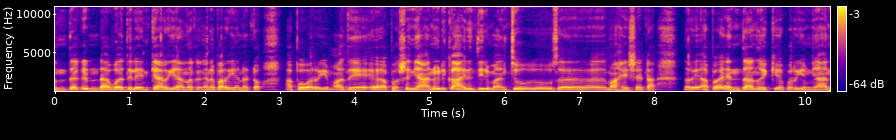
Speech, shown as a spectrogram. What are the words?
എന്തൊക്കെ ഉണ്ടാവുക അതിൽ എനിക്കറിയാമെന്നൊക്കെ ഇങ്ങനെ പറയാൻ കേട്ടോ. അപ്പോൾ പറയും അതെ പക്ഷേ ഞാനൊരു കാര്യം തീരുമാനിച്ചു മഹേഷ് ഏട്ടാ. എന്ന് പറയും അപ്പോൾ എന്താന്ന് ചോദിക്കുക പറയും ഞാൻ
